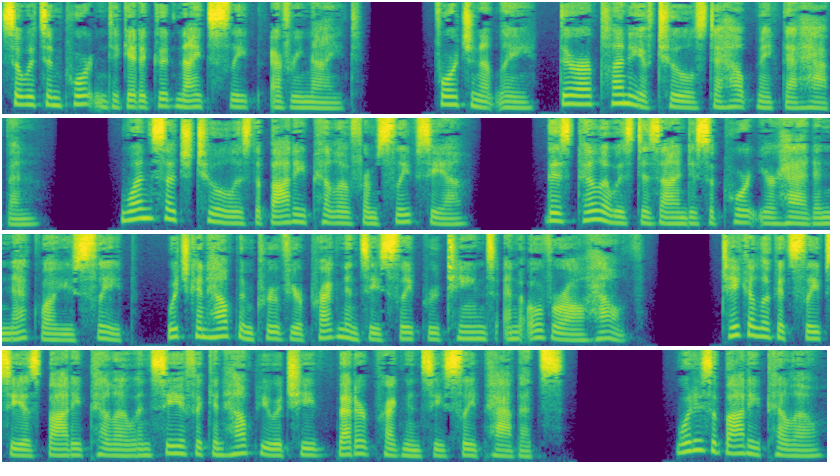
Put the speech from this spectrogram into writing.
so it's important to get a good night's sleep every night. Fortunately, there are plenty of tools to help make that happen. One such tool is the body pillow from Sleepsia. This pillow is designed to support your head and neck while you sleep, which can help improve your pregnancy sleep routines and overall health. Take a look at Sleepsia's body pillow and see if it can help you achieve better pregnancy sleep habits. What is a body pillow?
